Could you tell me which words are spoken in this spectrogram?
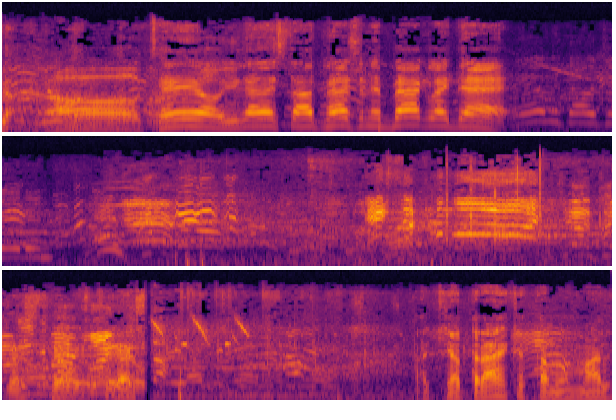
No, Teo, you gotta stop passing it back like that. There we go, Jayden. That's Teo. That's Aquí atrás es que estamos mal.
